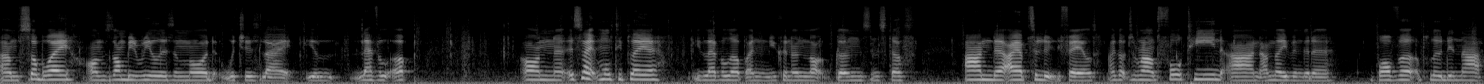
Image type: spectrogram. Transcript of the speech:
Um subway on zombie realism mode which is like you level up on uh, it's like multiplayer. You level up and you can unlock guns and stuff and uh, I absolutely failed. I got to round 14 and I'm not even gonna bother uploading that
